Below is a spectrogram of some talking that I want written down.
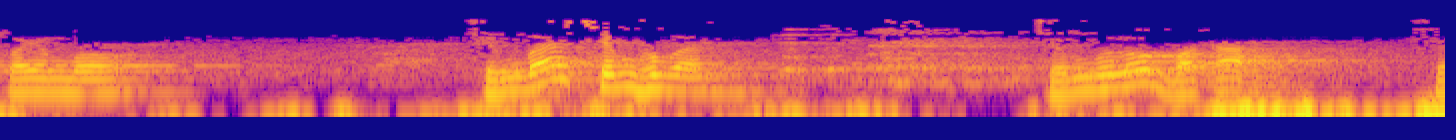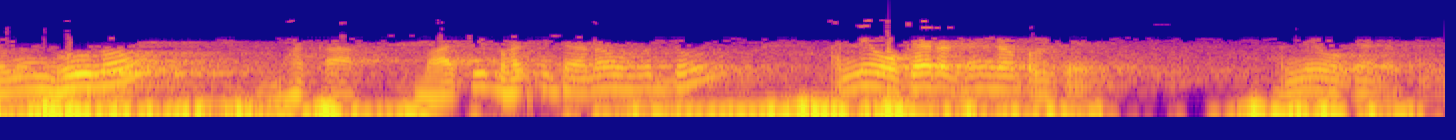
స్వయంభో. శంభ శంభువ. చెంబులో బకార్. శంభులో భకార్ బాకీ భక్తి తేడా ఉండద్దు. అన్నీ ఒకే రకంగా పలికేది అన్నీ ఒకే రకంగా.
